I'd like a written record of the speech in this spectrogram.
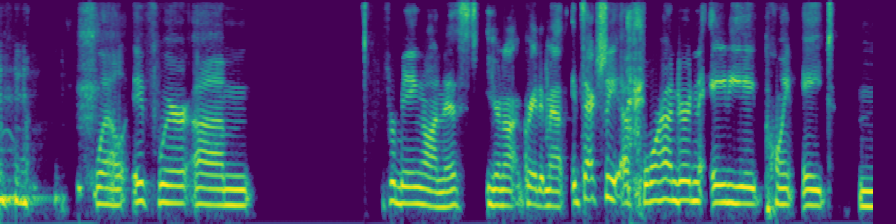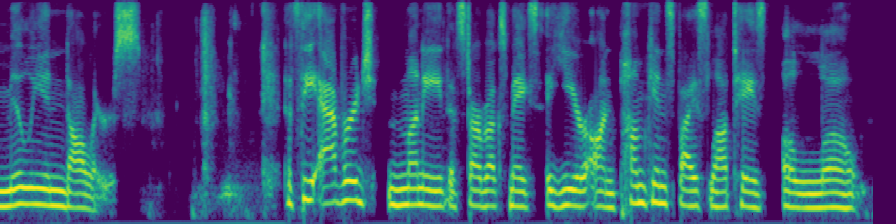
Well, if we're um if we're being honest, you're not great at math. It's actually a $488.8 million. That's the average money that Starbucks makes a year on pumpkin spice lattes alone.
